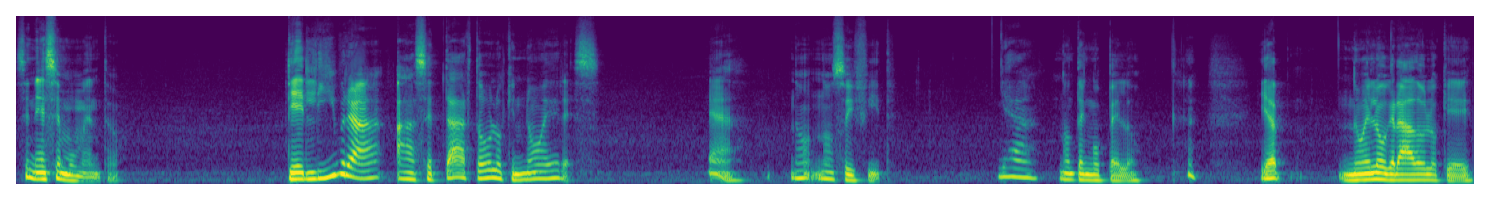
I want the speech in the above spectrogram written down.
Es en ese momento. Te libra a aceptar todo lo que no eres. Ya, no, no soy fit. Ya, no tengo pelo. ya, no he logrado lo que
